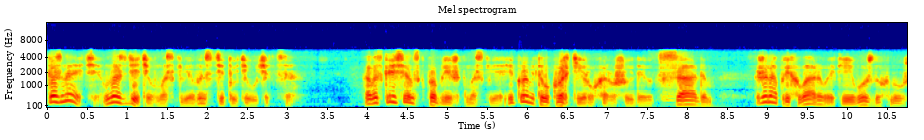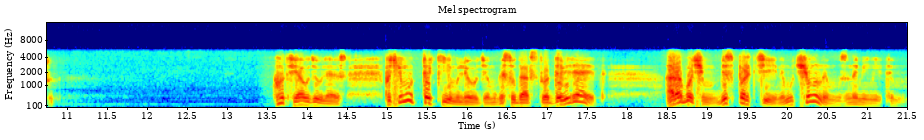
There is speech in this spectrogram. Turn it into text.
да знаете, у нас дети в Москве в институте учатся. А Воскресенск поближе к Москве. И кроме того, квартиру хорошую дают, с садом. Жена прихварывает, ей воздух нужен. Вот я удивляюсь, Почему таким людям государство доверяет, а рабочим, беспартийным, ученым, знаменитым,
